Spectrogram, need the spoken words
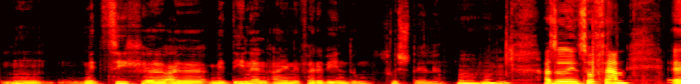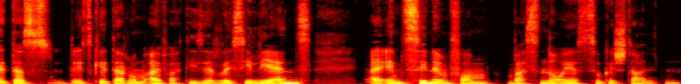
mit sich, äh, mit ihnen eine Verbindung zu stellen. Mhm. Mhm. Also insofern, äh, das, es geht darum, einfach diese Resilienz äh, im Sinne von was Neues zu gestalten,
